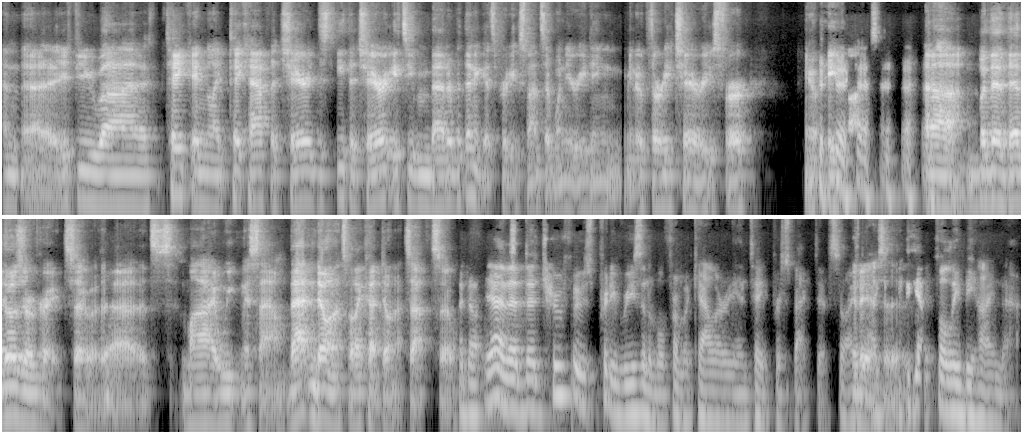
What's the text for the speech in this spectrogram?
And uh, if you uh, take and like take half the cherry, just eat the cherry, it's even better. But then it gets pretty expensive when you're eating, you know, thirty cherries for you know eight bucks. uh, but they're, they're, those are great. So uh, it's my weakness now. That and donuts, but I cut donuts out. So yeah, the, the TruFru is pretty reasonable from a calorie intake perspective. So I, it is, I, I get fully behind that.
